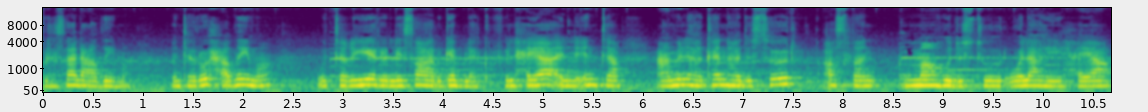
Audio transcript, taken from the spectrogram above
برسالة عظيمة. وأنت روح عظيمة والتغيير اللي صار قبلك في الحياة اللي أنت عاملها كأنها دستور أصلا ما هو دستور ولا هي حياة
